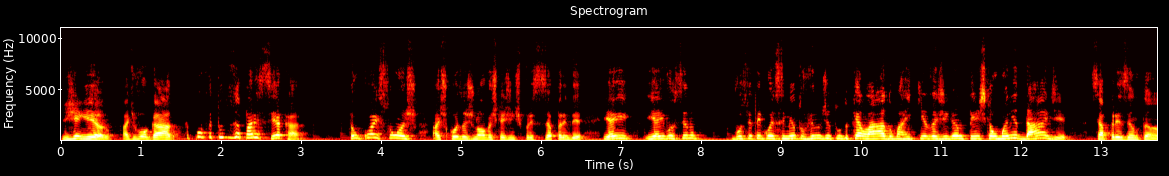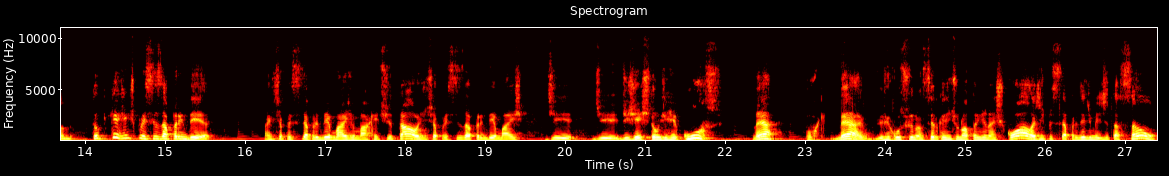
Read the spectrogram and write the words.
engenheiro, advogado, pô, vai tudo desaparecer, cara. Então, quais são as, as coisas novas que a gente precisa aprender? E aí, e aí você não, você tem conhecimento vindo de tudo que é lado, uma riqueza gigantesca, a humanidade se apresentando. Então, o que, que a gente precisa aprender? A gente já precisa aprender mais de marketing digital, a gente já precisa aprender mais de, de, de gestão de recursos, né? Porque, né, recurso financeiro que a gente não aprende na escola, a gente precisa aprender de meditação,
